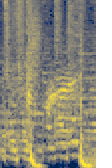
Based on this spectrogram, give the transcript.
Right.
